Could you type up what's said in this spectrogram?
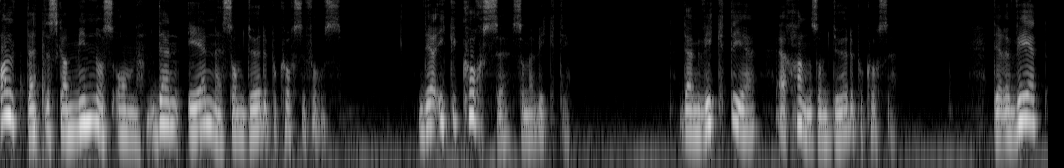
Alt dette skal minne oss om den ene som døde på korset for oss. Det er ikke korset som er viktig. Den viktige er Han som døde på korset. Dere vet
